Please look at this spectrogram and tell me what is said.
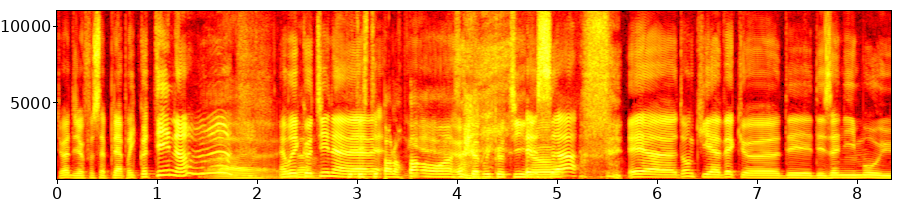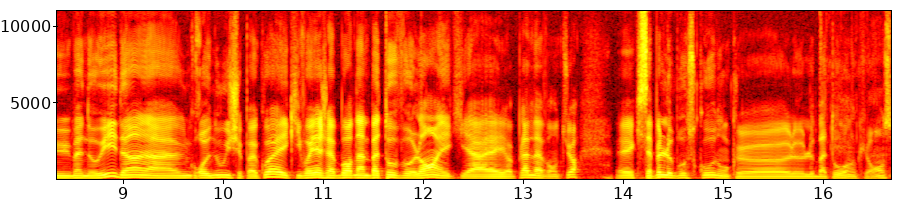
Tu vois déjà faut s'appeler Abricotine. Hein Ouais, euh, Détesté par leurs parents, hein, cette abricotine. C'est hein. ça. Et euh, donc, qui est avec euh, des, des animaux humanoïdes, hein, une grenouille, je sais pas quoi, et qui voyage à bord d'un bateau volant et qui a euh, plein d'aventures, et qui s'appelle le Bosco, donc euh, le, le bateau en l'occurrence.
